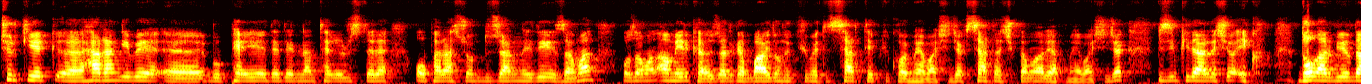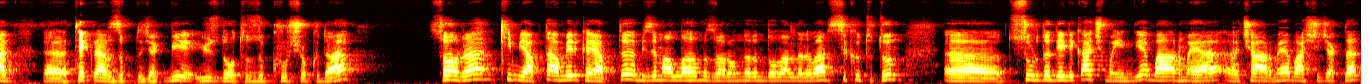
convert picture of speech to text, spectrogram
Türkiye e, herhangi bir e, bu PYD denilen teröristlere operasyon düzenlediği zaman o zaman Amerika özellikle Biden hükümeti sert tepki koymaya başlayacak. Sert açıklamalar yapmaya başlayacak. Bizimkiler de şu dolar birden e, tekrar zıplayacak. Bir %30'luk kur şoku daha. Sonra kim yaptı? Amerika yaptı. Bizim Allah'ımız var, onların dolarları var. Sıkı tutun surda delik açmayın diye bağırmaya, e, çağırmaya başlayacaklar.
